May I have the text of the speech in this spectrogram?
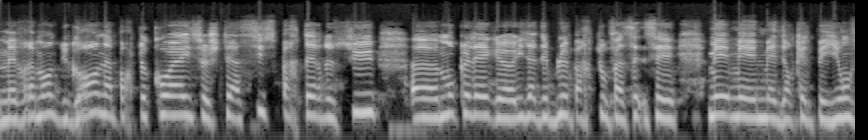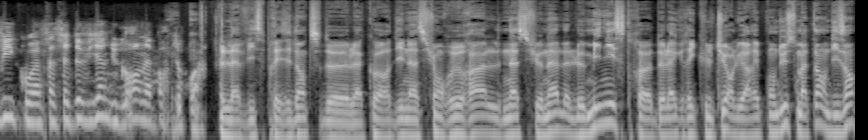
mais vraiment du grand n'importe quoi. Ils se jetaient à six par terre dessus. mon collègue, il a des bleus partout. Enfin, c'est mais mais mais dans quel pays on vit, quoi. Enfin, ça devient du grand n'importe quoi. La vice-présidente de la coordination rurale nationale, le ministre de l'Agriculture lui a répondu ce matin en disant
